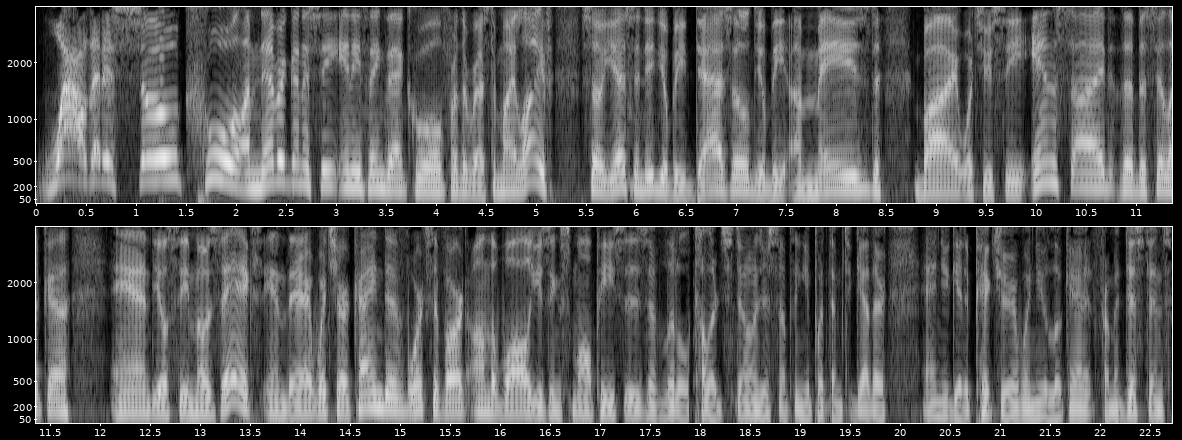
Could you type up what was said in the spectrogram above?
wow, that is so cool. I'm never going to see anything that cool for the rest of my life. So, yes, indeed, you'll be dazzled. You'll be amazed by what you see inside the basilica. And you'll see mosaics in there, which are kind of works of art on the wall using small pieces of little colored stones or something. You put them together and you get a picture when you look at it from a distance.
